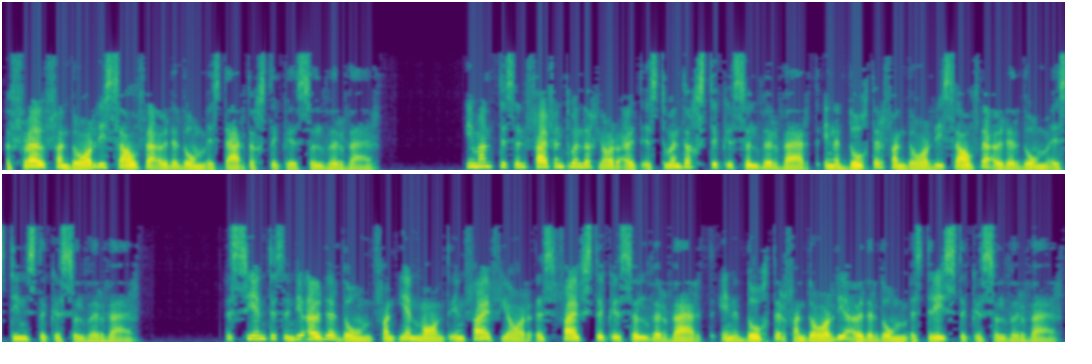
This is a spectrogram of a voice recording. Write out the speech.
een vrouw van door diezelfde ouderdom is 30 stukken zilver waard. Iemand tussen 25 jaar oud is 20 stukken zilver waard en een dochter van door diezelfde ouderdom is 10 stukken zilver waard. Een sien tussen die ouderdom van 1 maand en 5 jaar is 5 stukken zilver waard en een dochter van door die ouderdom is 3 stukken zilver waard.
